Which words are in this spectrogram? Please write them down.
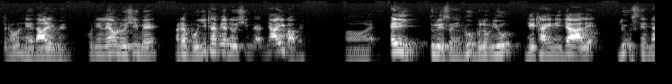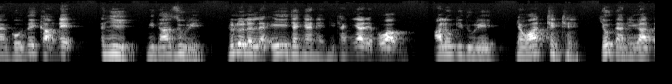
ကျွန်တော်တို့နေသားတွေပဲကိုတင်လင်းအောင်တို့ရှိမယ်နောက်ထပ်ဘူကြီးထက်မြတ်တို့ရှိမယ်အများကြီးပါပဲအာအဲ့ဒီသူတွေဆိုရင်အခုဘယ်လိုမျိုးနေထိုင်နေကြရလဲလူအစင်တန်ဂုံသိက္ခာနဲ့အညီမိသားစုတွေ လွတ်လွတ်လပ်လပ်အေးအေးချမ်းချမ်းနဲ့နေထိုင်နေရတဲ့ဘဝကိုအားလုံးပြည်သူတွေမျက်ဝါးထင်ထင်ရုပ်တံတွေကတ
